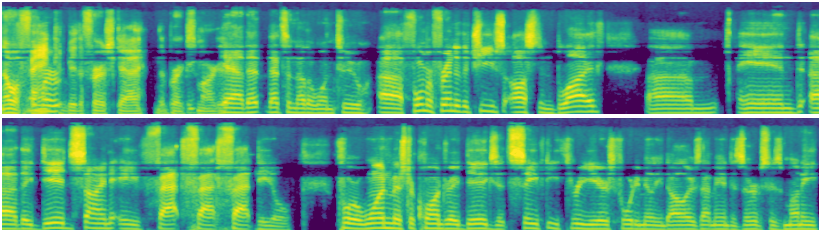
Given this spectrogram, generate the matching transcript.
Noah former- Fant could be the first guy that breaks the market. Yeah, that that's another one too. Uh, former friend of the Chiefs, Austin Blythe, um, and uh, they did sign a fat, fat, fat deal for one Mr. Quandre Diggs at safety, three years, forty million dollars. That man deserves his money.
